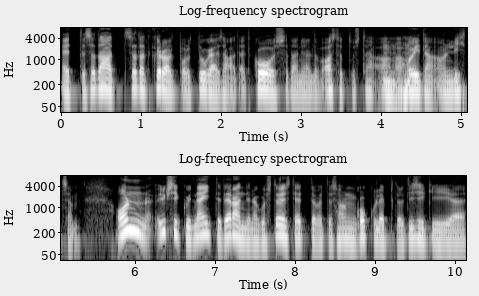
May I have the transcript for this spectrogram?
et sa tahad, sa tahad kõrvaltpoolt tuge saada, et koos seda nii-öelda vastutust mm -hmm. hoida on lihtsam. on üksikuid näiteid erandina, kus tõesti ettevõttes on kokku lepitud, isegi äh,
